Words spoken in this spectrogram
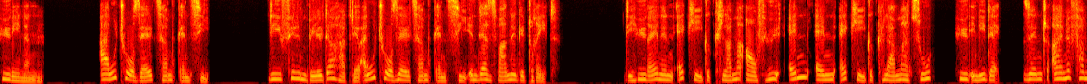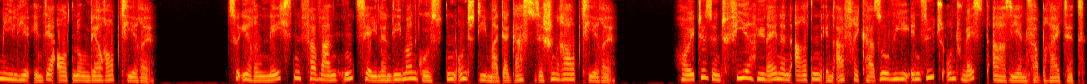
Hyänen. Autor Seltsam Genzi. Die Filmbilder hat der Autor Seltsam Genzi in der Swanne gedreht. Die Hyänen eckige Klammer auf Hyänen eckige Klammer zu, Hyänidae, sind eine Familie in der Ordnung der Raubtiere. Zu ihren nächsten Verwandten zählen die Mangusten und die madagassischen Raubtiere. Heute sind vier Hyänenarten in Afrika sowie in Süd- und Westasien verbreitet.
